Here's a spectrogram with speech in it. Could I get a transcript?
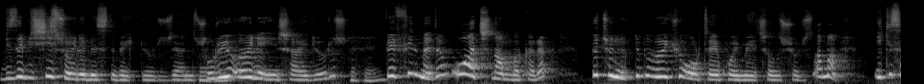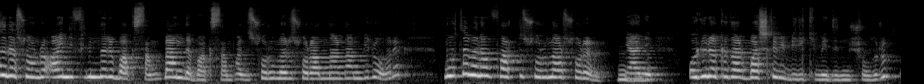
bize bir şey söylemesini bekliyoruz. Yani soruyu öyle inşa ediyoruz ve filme de o açıdan bakarak bütünlüklü bir öykü ortaya koymaya çalışıyoruz. Ama iki sene sonra aynı filmlere baksam, ben de baksam, hani soruları soranlardan biri olarak muhtemelen farklı sorular sorarım. Yani o güne kadar başka bir birikim edinmiş olurum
